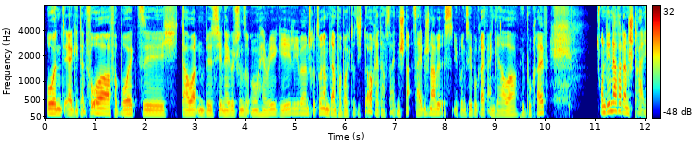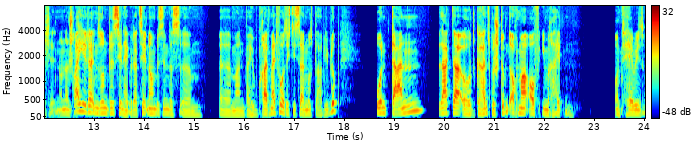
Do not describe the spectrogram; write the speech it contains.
Und er geht dann vor, verbeugt sich, dauert ein bisschen. Hagrid schon so, oh Harry, geh lieber einen Schritt zurück. Und dann verbeugt er sich doch. Er darf Seidenschna Seidenschnabel ist übrigens Hippogreif, ein grauer Hippogreif. Und den darf er dann streicheln. Und dann streichelt er ihn so ein bisschen. Hagrid erzählt noch ein bisschen, dass ähm, äh, man bei Hippogreifen halt vorsichtig sein muss, blablablub. Und dann sagt er, oh, du kannst bestimmt auch mal auf ihm reiten. Und Harry so,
